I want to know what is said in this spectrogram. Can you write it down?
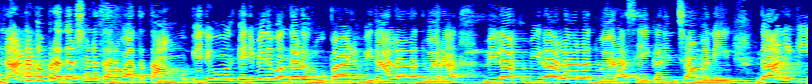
నాటక ప్రదర్శన తర్వాత తాము ఎనిమి ఎనిమిది వందల రూపాయలు విరాళాల ద్వారా విలా విరాళాల ద్వారా సేకరించామని దానికి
